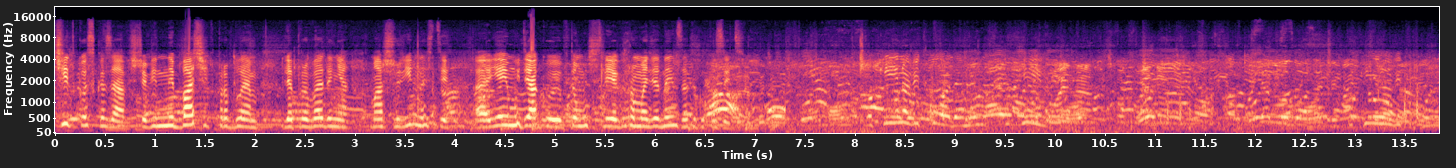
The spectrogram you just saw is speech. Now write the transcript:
чітко сказав, що він не бачить проблем для проведення маршу рівності. Е, Я йому дякую, в тому числі як громадянин, за таку позицію. Спокійно відходимо. Спокійно відходимо.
